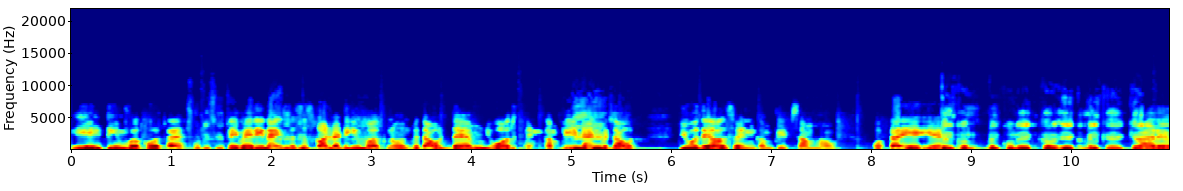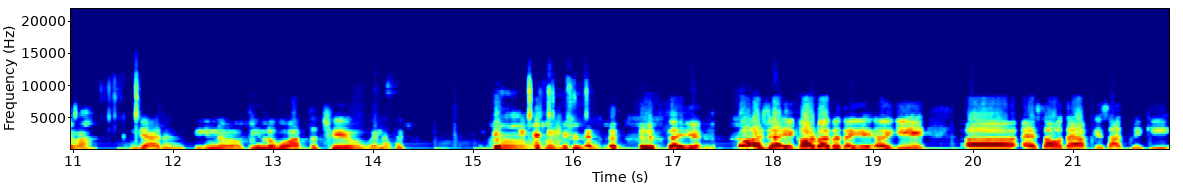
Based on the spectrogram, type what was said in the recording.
यही टीम वर्क होता है। छोटी सी नहीं very nice this is called a team work no without them you also incomplete and without you they also incomplete somehow होता यही है। बिल्कुल बिल्कुल। एक एक मिलके 11 अरे वाह। 11 तीन तीन लोग हो? आप तो 6 हो गए ना फिर। हाँ सही है। तो अच्छा एक और बात बताइए ये आ, ऐसा होता है आपके साथ में कि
